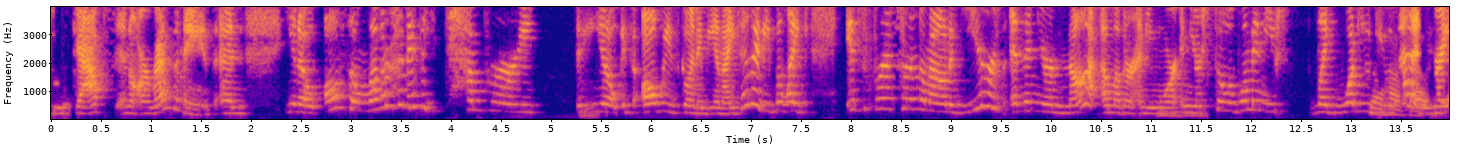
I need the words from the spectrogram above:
those gaps in our resumes, and you know, also motherhood is a temporary you know it's always going to be an identity but like it's for a certain amount of years and then you're not a mother anymore and you're still a woman you like what do you do then that. right?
